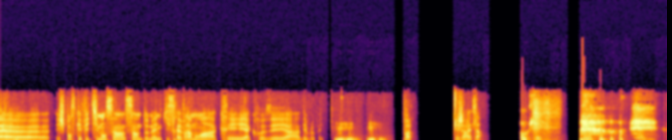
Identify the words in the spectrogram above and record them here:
et je pense qu'effectivement, c'est un, un, domaine qui serait vraiment à créer, à creuser, à développer. Mmh mmh voilà. Et j'arrête là. Ok.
